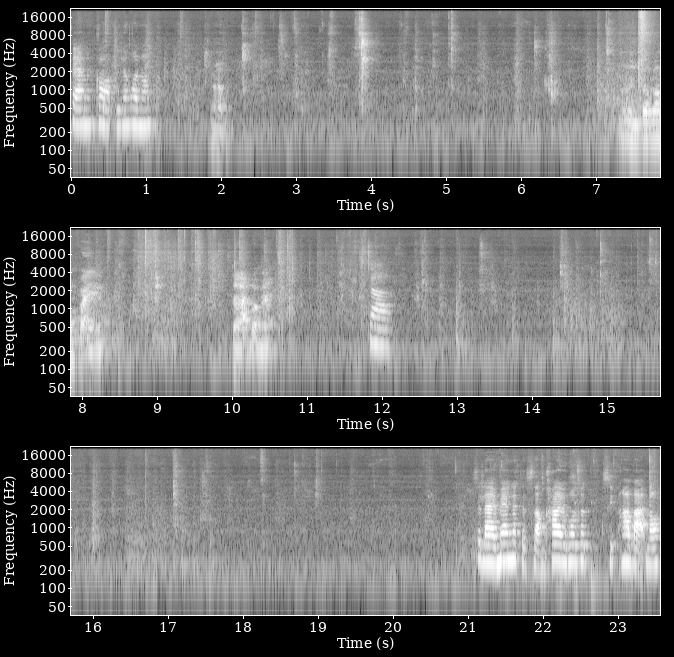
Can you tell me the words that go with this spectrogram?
แต่มันกรอบดีนะพ่อเนาะครับนู่นต้องลงไปตลาดบ่แม่จะ เสยดายแม่น่าจะสั่งข้าวให้พ่อสักสิบห้าบาทเนาะ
